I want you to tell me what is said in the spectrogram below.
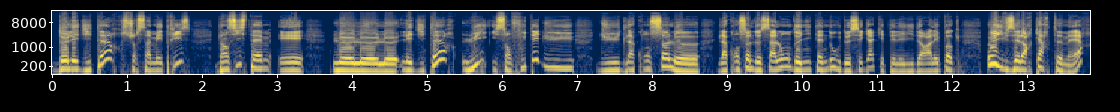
de l'éditeur sur sa maîtrise d'un système. Et le l'éditeur lui il s'en foutait du, du de la console euh, de la console de salon de Nintendo ou de Sega qui étaient les leaders à l'époque. Eux ils faisaient leur carte mère.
